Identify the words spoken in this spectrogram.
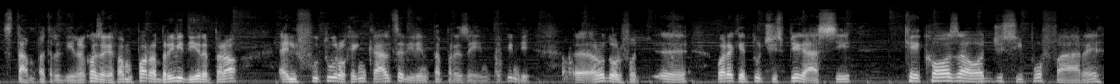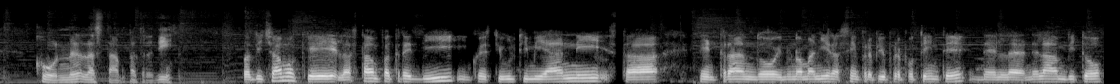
stampa 3D, una cosa che fa un po' rabbrividire però è il futuro che incalza e diventa presente. Quindi eh, Rodolfo, eh, vorrei che tu ci spiegassi che cosa oggi si può fare con la stampa 3D. Diciamo che la stampa 3D in questi ultimi anni sta entrando in una maniera sempre più prepotente nel, nell'ambito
